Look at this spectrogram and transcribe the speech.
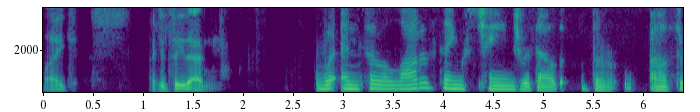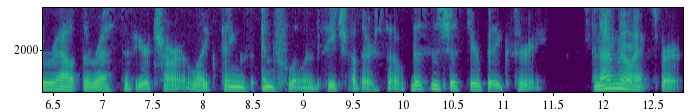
like I could see that. Wh- And so a lot of things change without the uh, throughout the rest of your chart. Like things influence each other. So this is just your big three, and I'm no expert.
